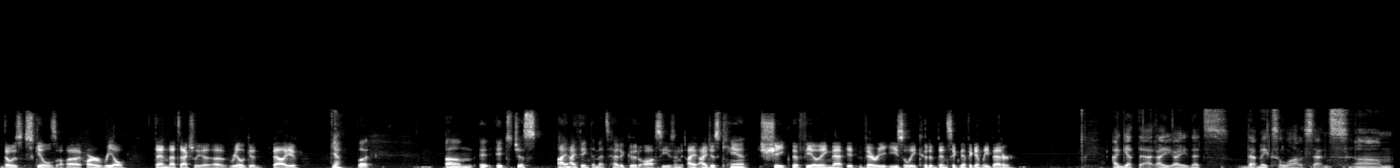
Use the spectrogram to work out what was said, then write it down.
those skills uh, are real, then that's actually a, a real good value. Yeah, But um, it, it's just I, I think the Mets had a good offseason. I, I just can't shake the feeling that it very easily could have been significantly better. I get that. I, I that's that makes a lot of sense. Um,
